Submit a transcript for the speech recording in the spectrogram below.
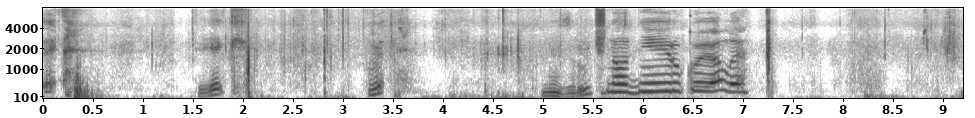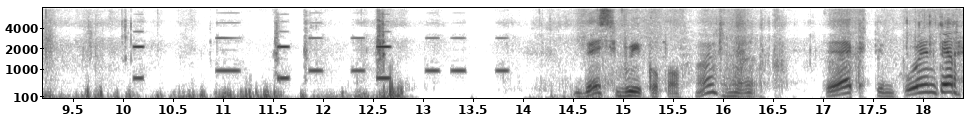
Е. Так. Незручно однією рукою, але. Десь викопав. Ага. Так, пінпойнтер.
